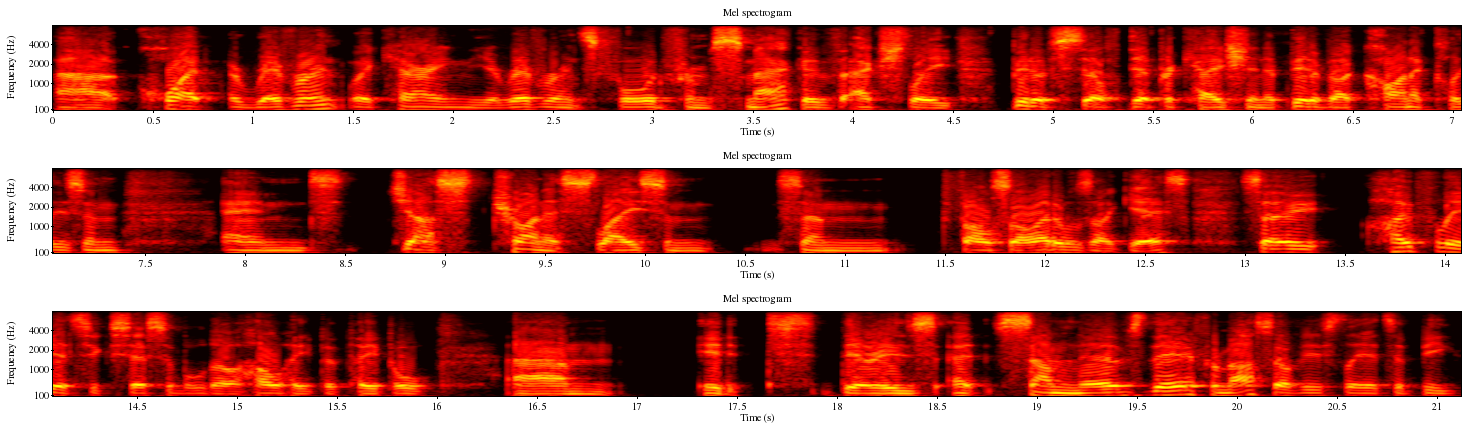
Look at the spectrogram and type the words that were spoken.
uh, quite irreverent. We're carrying the irreverence forward from SMACC of actually a bit of self deprecation, a bit of iconoclasm, and just trying to slay some some false idols, I guess. So hopefully it's accessible to a whole heap of people. Um, it there is uh, some nerves there from us. Obviously, it's a big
